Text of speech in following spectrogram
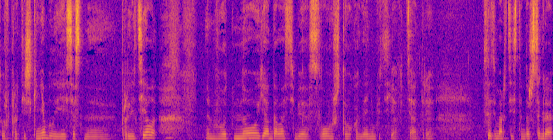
тур практически не было, и я естественно пролетела, вот. Но я дала себе слово, что когда-нибудь я в театре с этим артистом даже сыграю.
